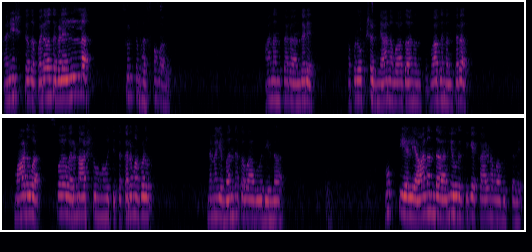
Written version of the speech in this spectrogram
ಅನಿಷ್ಟದ ಪರ್ವತಗಳೆಲ್ಲ ಸುಟ್ಟು ಭಸ್ಮವಾಗುತ್ತೆ ಆನಂತರ ಅಂದರೆ ಅಪರೋಕ್ಷ ಜ್ಞಾನವಾದ ನಂತ ವಾದ ನಂತರ ಮಾಡುವ ಸ್ವವರ್ಣಾಶ್ರಮೋಚಿತ ಕರ್ಮಗಳು ನಮಗೆ ಬಂಧಕವಾಗುವುದಿಲ್ಲ. ಮುಕ್ತಿಯಲ್ಲಿ ಆನಂದ ಅಭಿವೃದ್ಧಿಗೆ ಕಾರಣವಾಗುತ್ತವೆ.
